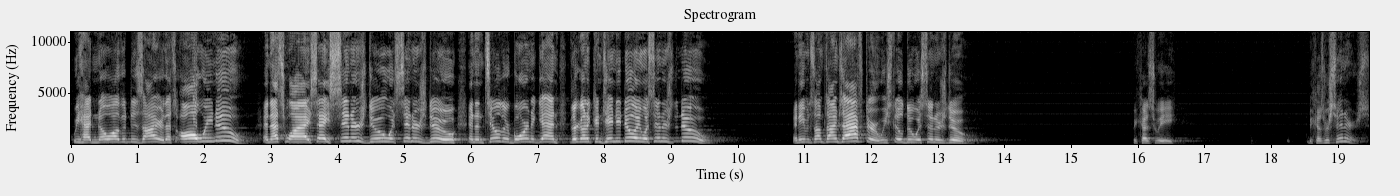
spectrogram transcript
we had no other desire. That's all we knew. And that's why I say sinners do what sinners do, and until they're born again, they're going to continue doing what sinners do. And even sometimes after, we still do what sinners do. Because we because we're sinners.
